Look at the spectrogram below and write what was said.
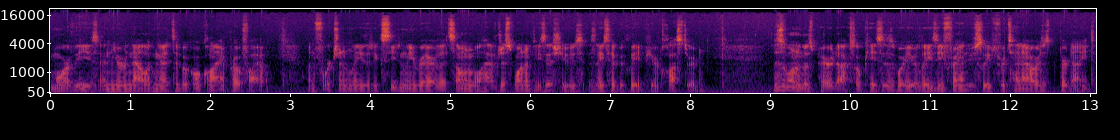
more of these, and you're now looking at a typical client profile. Unfortunately, it is exceedingly rare that someone will have just one of these issues, as they typically appear clustered. This is one of those paradoxical cases where your lazy friend who sleeps for 10 hours per night,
